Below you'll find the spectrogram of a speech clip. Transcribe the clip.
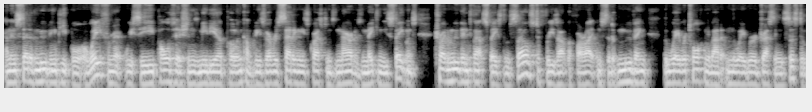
And instead of moving people away from it, we see politicians, media, polling companies, whoever's setting these questions and narratives and making these statements try to move into that space themselves to freeze out the far right instead of moving the way we're talking about it and the way we're addressing the system.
